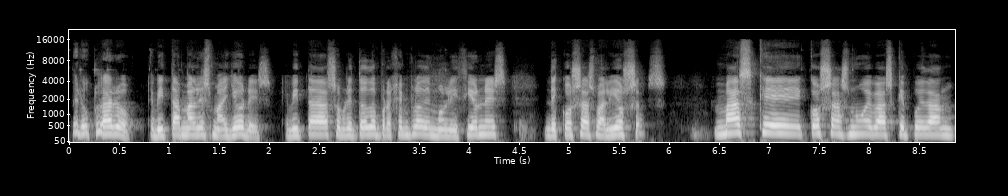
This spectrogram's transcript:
Pero claro, evita males mayores, evita sobre todo, por ejemplo, demoliciones de cosas valiosas, más que cosas nuevas que puedan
